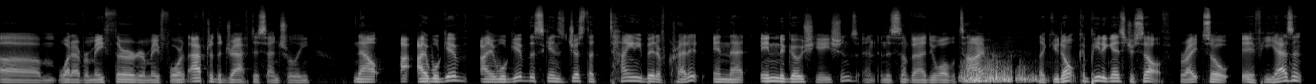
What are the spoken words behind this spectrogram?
um, whatever May third or May fourth after the draft, essentially. Now, I, I will give I will give the Skins just a tiny bit of credit in that in negotiations, and, and this is something I do all the time. Like you don't compete against yourself, right? So if he hasn't,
